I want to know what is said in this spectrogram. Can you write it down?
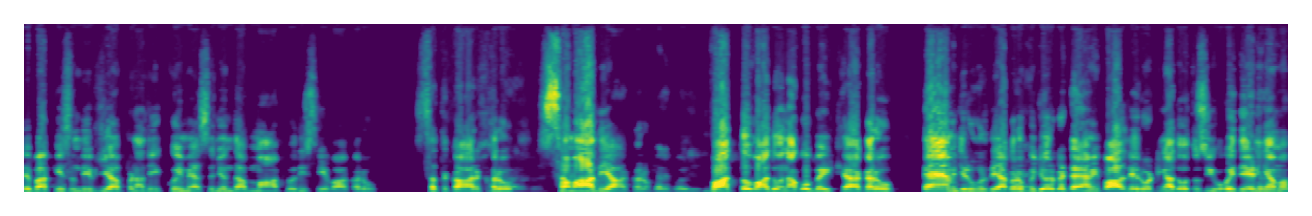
ਤੇ ਬਾਕੀ ਸੰਦੀਪ ਜੀ ਆਪਣਾ ਤੇ ਇੱਕੋ ਹੀ ਮੈਸੇਜ ਹੁੰਦਾ ਮਾਂ ਪਿਓ ਦੀ ਸੇਵਾ ਕਰੋ ਸਤਿਕਾਰ ਕਰੋ ਸਮਾਂ ਦਿਆ ਕਰੋ। ਬਿਲਕੁਲ ਜੀ। ਵੱਧ ਤੋਂ ਵੱਧ ਉਹਨਾਂ ਕੋਲ ਬੈਠਿਆ ਕਰੋ ਟਾਈਮ ਜ਼ਰੂਰ ਦਿਆ ਕਰੋ। ਬਜ਼ੁਰਗ ਟਾਈਮ ਹੀ ਭਾਲਦੇ ਰੋਟੀਆਂ ਦੋ ਤੁਸੀਂ ਉਹੀ ਦੇਣੀਆਂ ਵਾ।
